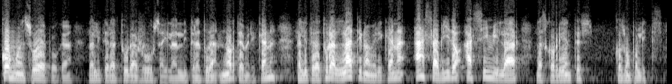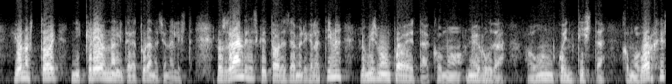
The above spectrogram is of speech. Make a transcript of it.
como en su época la literatura rusa y la literatura norteamericana, la literatura latinoamericana ha sabido asimilar las corrientes cosmopolitas. Yo no estoy ni creo en una literatura nacionalista. Los grandes escritores de América Latina, lo mismo un poeta como Neruda o un cuentista como Borges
